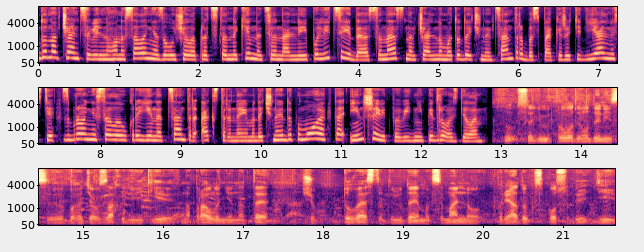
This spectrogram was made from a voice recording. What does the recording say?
До навчань цивільного населення залучили представників Національної поліції, ДСНС, навчально-методичний центр безпеки життєдіяльності, Збройні сили України, Центр екстреної медичної допомоги та інші відповідні підрозділи. Ну, сьогодні ми проводимо один із е, багатьох заходів, які направлені на те, щоб довести до людей максимально порядок, способи дій,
